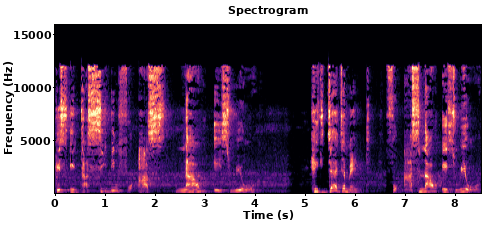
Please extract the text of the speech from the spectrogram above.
His interceding for us now is real. His judgment for us now is real.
